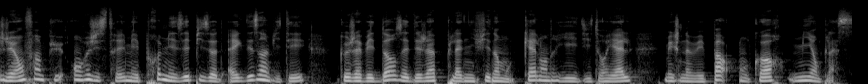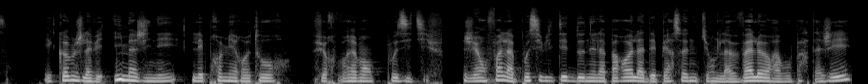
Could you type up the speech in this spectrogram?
j'ai enfin pu enregistrer mes premiers épisodes avec des invités que j'avais d'ores et déjà planifiés dans mon calendrier éditorial, mais que je n'avais pas encore mis en place. Et comme je l'avais imaginé, les premiers retours furent vraiment positifs. J'ai enfin la possibilité de donner la parole à des personnes qui ont de la valeur à vous partager.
